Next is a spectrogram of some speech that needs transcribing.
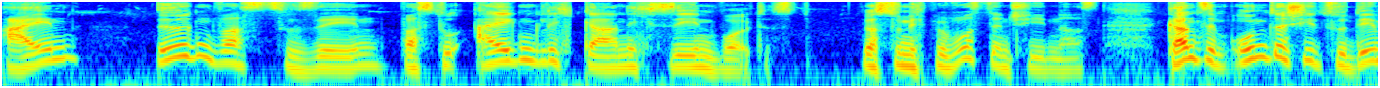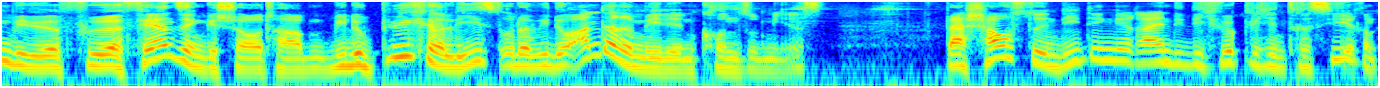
ein, irgendwas zu sehen, was du eigentlich gar nicht sehen wolltest. Was du nicht bewusst entschieden hast. Ganz im Unterschied zu dem, wie wir früher Fernsehen geschaut haben, wie du Bücher liest oder wie du andere Medien konsumierst. Da schaust du in die Dinge rein, die dich wirklich interessieren.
